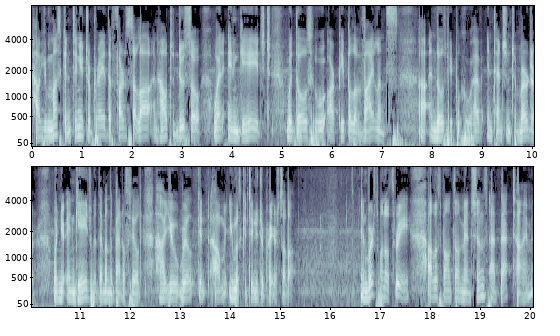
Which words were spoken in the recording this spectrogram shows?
how you must continue to pray the fard salah, and how to do so when engaged with those who are people of violence uh, and those people who have intention to murder. When you're engaged with them on the battlefield, how you will, how you must continue to pray your salah. In verse 103, Allah subhanahu wa ta'ala mentions at that time,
